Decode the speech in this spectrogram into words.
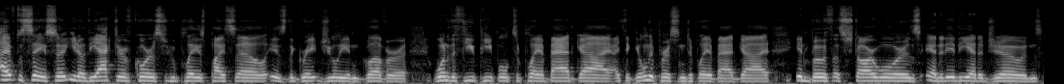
I have to say, so, you know, the actor, of course, who plays Pycelle is the great Julian Glover, one of the few people to play a bad guy, I think the only person to play a bad guy in both a Star Wars and an Indiana Jones.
